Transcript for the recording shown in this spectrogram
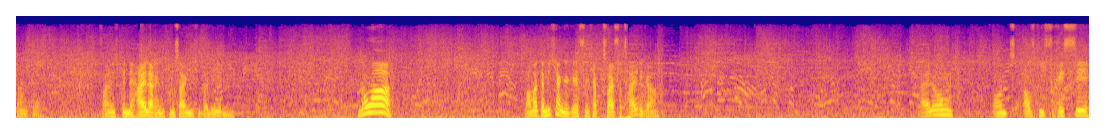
Danke. Vor allem, ich bin eine Heilerin, ich muss eigentlich überleben. Noah! Warum hat er mich angegriffen? Ich habe zwei Verteidiger. Heilung. Und auf die Fresse.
